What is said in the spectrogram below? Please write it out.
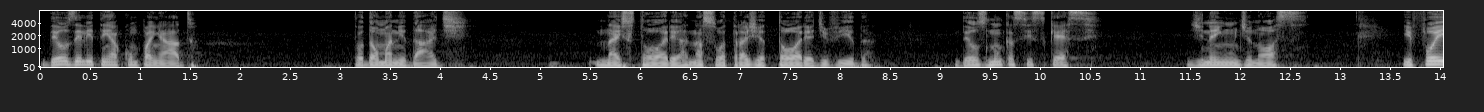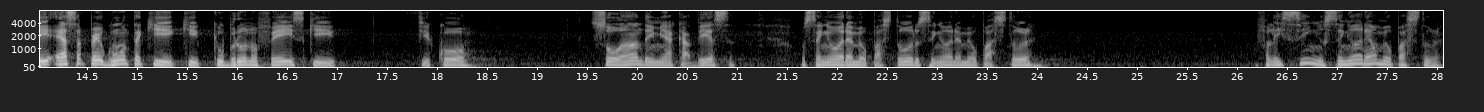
Deus ele tem acompanhado toda a humanidade na história, na sua trajetória de vida. Deus nunca se esquece de nenhum de nós. E foi essa pergunta que, que, que o Bruno fez que ficou soando em minha cabeça. O Senhor é meu pastor, o Senhor é meu pastor. Eu falei, sim, o Senhor é o meu pastor.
